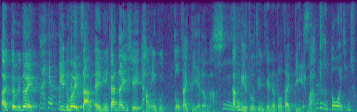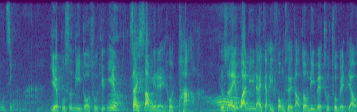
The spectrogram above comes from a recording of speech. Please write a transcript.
哎，对不对？对呀。运会涨，哎，你看那一些航运股都在跌了嘛。是。钢铁族群今天都在跌嘛。利多已经出尽了嘛。也不是利多出去，因为在上面的也会怕了。就是哎，万一来讲一风吹倒，这种利别出出不掉，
